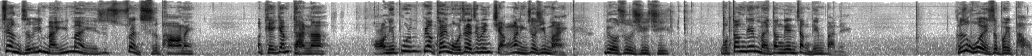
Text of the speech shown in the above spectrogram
这样子一买一卖也是赚十趴呢，啊，可以跟谈呐，哦，你不不要看我在这边讲啊，你就去买六四七七，我当天买当天涨停板呢。可是我也是不会跑，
